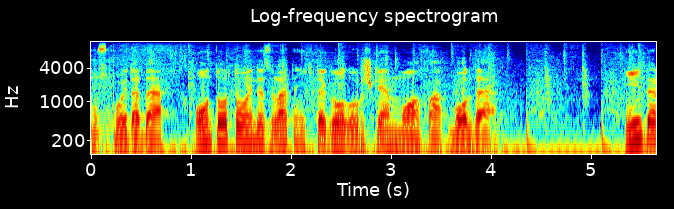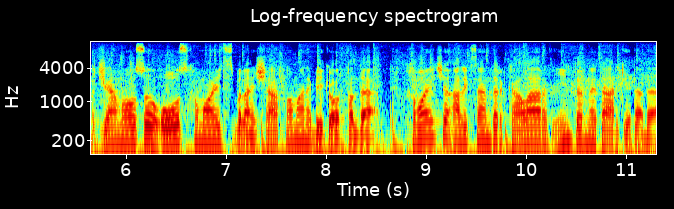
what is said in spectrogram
muz qo'ydirdi. 14 ta o'yinda Zlatan ta gol urishga muvaffaq bo'ldi. Inter jamoasi o'z himoyachisi bilan shartnomani bekor qildi. Himoyachi Aleksandr Kalarov Interni tark etadi.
